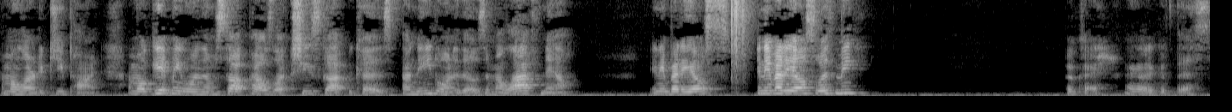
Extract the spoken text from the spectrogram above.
I'm going to learn to coupon. I'm going to get me one of them stockpiles like she's got because I need one of those in my life now. Anybody else? Anybody else with me? Okay, I got to get this.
